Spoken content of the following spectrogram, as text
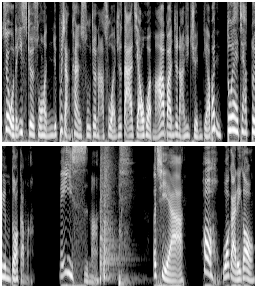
所以我的意思就是说，你就不想看的书就拿出来，就是大家交换嘛，要不然就拿去捐掉，不然你堆在家堆那么多要干嘛？没意思嘛！而且啊，哦，我跟你讲，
